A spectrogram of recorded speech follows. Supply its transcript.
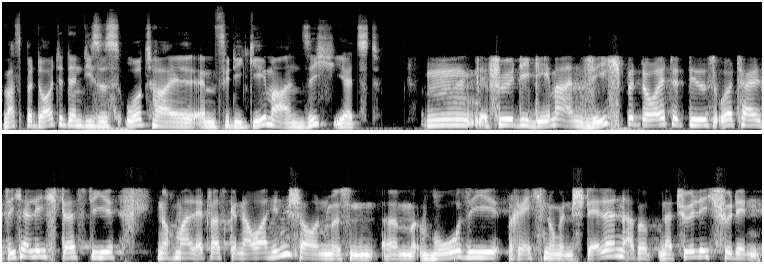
Was bedeutet denn dieses Urteil ähm, für die GEMA an sich jetzt? Mm, für die GEMA an sich bedeutet dieses Urteil sicherlich, dass die nochmal etwas genauer hinschauen müssen, ähm, wo sie Rechnungen stellen. Also natürlich für den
